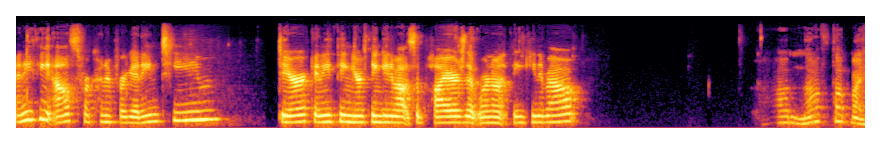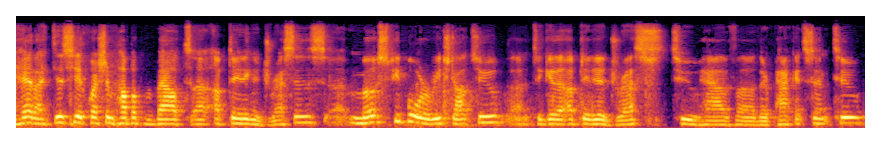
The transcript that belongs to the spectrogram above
anything else we're kind of forgetting, team? Derek, anything you're thinking about suppliers that we're not thinking about? Um, not off the top of my head, I did see a question pop up about uh, updating addresses. Uh, most people were reached out to uh, to get an updated address to have uh, their packet sent to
